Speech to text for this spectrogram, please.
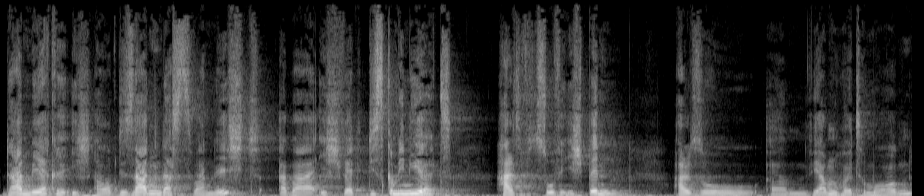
da merke ich auch, die sagen das zwar nicht, aber ich werde diskriminiert, halt so wie ich bin. Also ähm, wir haben heute Morgen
